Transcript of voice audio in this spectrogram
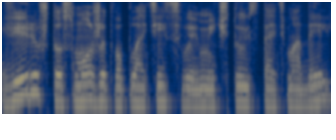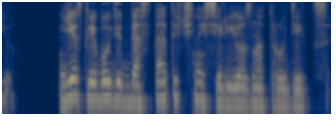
Верю, что сможет воплотить свою мечту и стать моделью, если будет достаточно серьезно трудиться.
